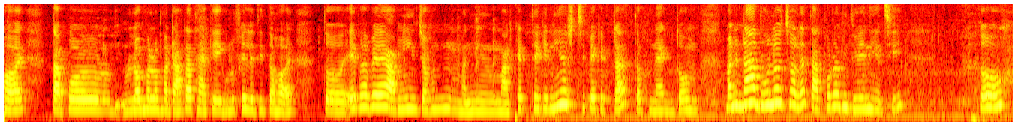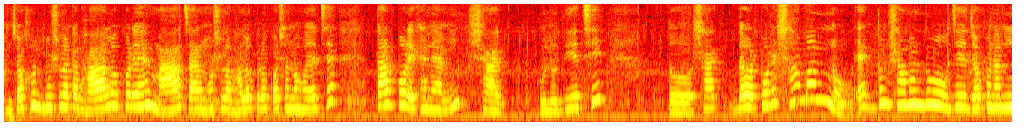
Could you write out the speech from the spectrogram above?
হয়, তারপর লম্বা লম্বা ডাটা থাকে, এগুলো ফেলে দিতে হয়। তো এভাবে আমি যখন মানে মার্কেট থেকে নিয়ে আসছি প্যাকেটটা, তখন একদম মানে না ধুলেও চলে তারপর আমি ধুয়ে নিয়েছি। তো যখন মশলাটা ভালো করে মাছ আর মশলা ভালো করে কষানো হয়েছে, তারপর এখানে আমি শাকগুলো দিয়েছি। তো শাক দেওয়ার পরে সামান্য, একদম সামান্য যে যখন আমি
